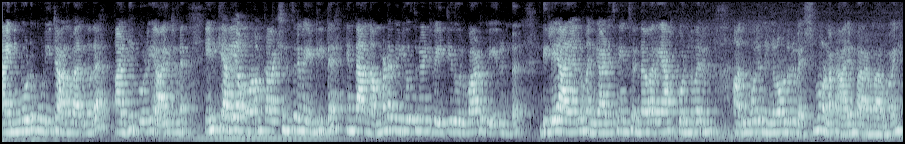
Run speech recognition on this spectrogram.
ലൈനിങ്ങോട് കൂടിയിട്ടാണ് വരുന്നത്. അടിപൊളി ആയിട്ടുണ്ട് എനിക്കറിയാം ഓണം കളക്ഷൻസിന് വേണ്ടിയിട്ട് എന്താ നമ്മുടെ വീഡിയോസിന് വേണ്ടി വെയിറ്റ് ചെയ്ത് ഒരുപാട് പേരുണ്ട്. ഡിലേ ആയാലും മൻഗാഡി സൈൻസ് എന്താ പറയാ കൊണ്ടുവരും. അതുപോലെ നിങ്ങളോടൊരു വിഷമമുള്ള കാര്യം പറയാൻ പറഞ്ഞു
